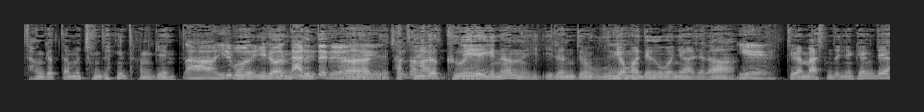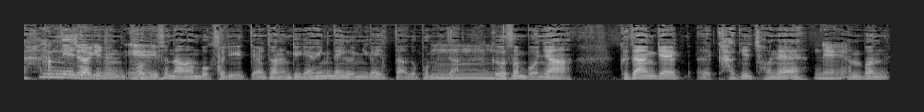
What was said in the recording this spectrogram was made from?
담겼다면 충정이 담긴 아 일본 뭐 이런 나름대로요 아, 예, 그러니까 그 네. 얘기는 이런 좀 우경화된 네. 의원이 아니라 예. 제가 말씀드린 굉장히 합리적인, 합리적인 예. 거기서 나온 목소리이기 때문에 저는 그게 굉장히 의미가 있다고 봅니다. 음. 그것은 뭐냐 그 단계 가기 전에 네. 한번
